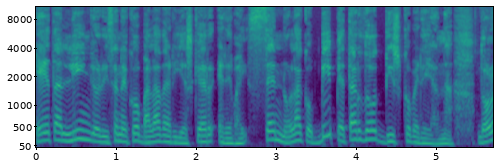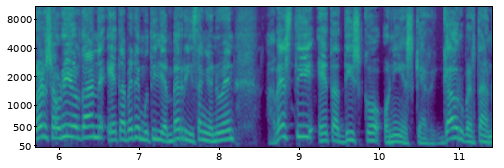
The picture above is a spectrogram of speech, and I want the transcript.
eta Linger izeneko baladari esker ere bai. Zen nolako bi petardo disko berean. Dolores O'Riordan eta bere mutilen berri izan genuen abesti eta disko honi esker. Gaur bertan,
